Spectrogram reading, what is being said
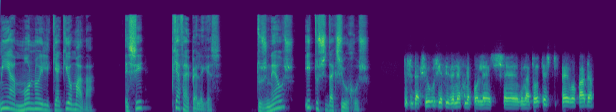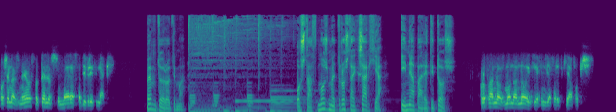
μία μόνο ηλικιακή ομάδα, εσύ ποια θα επέλεγες. Τους νέους ή τους συνταξιούχους; Τους συνταξιούχους γιατί δεν έχουν πολλές ε, δυνατότητες. Πιστεύω πάντα πως ένας νέος στο τέλος της ημέρας θα τη βρει την άκρη. Πέμπτο ερώτημα. Ο σταθμός μετρό στα εξάρχεια είναι απαραίτητος; Προφανώς, μόνο ανόητοι έχουν διαφορετική άποψη.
